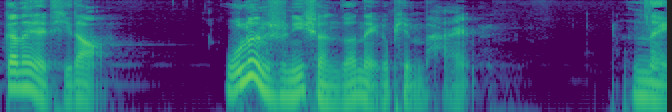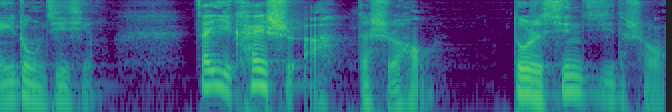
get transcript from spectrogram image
刚才也提到，无论是你选择哪个品牌、哪一种机型，在一开始啊的时候，都是新机的时候，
